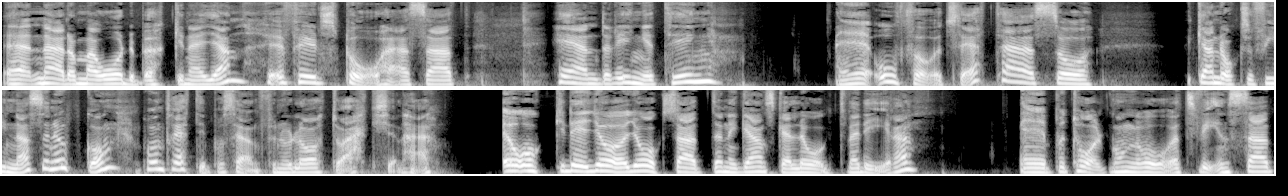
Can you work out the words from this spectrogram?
eh, när de här orderböckerna igen eh, fylls på här. Så att händer ingenting oförutsett här så kan det också finnas en uppgång på en 30 procent för Nolato-aktien här. Och det gör ju också att den är ganska lågt värderad eh, på 12 gånger årets vinst. Så att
